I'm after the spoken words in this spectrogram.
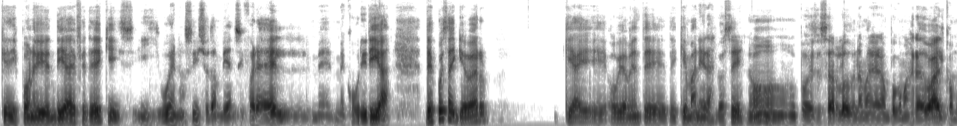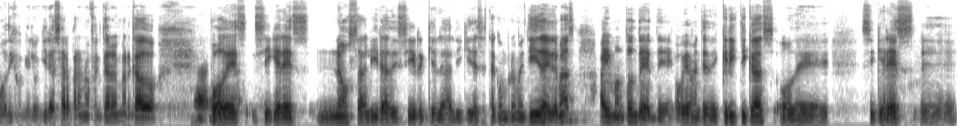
que dispone hoy en día FTX, y bueno, sí, yo también, si fuera él, me, me cubriría. Después hay que ver que hay, eh, obviamente, de qué maneras lo haces, ¿no? Podés hacerlo de una manera un poco más gradual, como dijo que lo quiere hacer para no afectar al mercado. claro. Podés, si querés, no salir a decir que la liquidez está comprometida y demás. Hay un montón de, de, obviamente, de críticas o de, si querés, eh,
